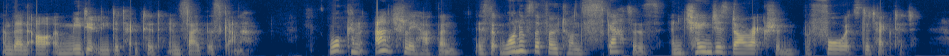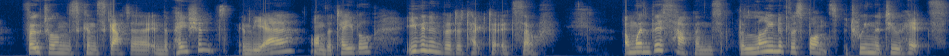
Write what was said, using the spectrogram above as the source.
and then are immediately detected inside the scanner. What can actually happen is that one of the photons scatters and changes direction before it's detected. Photons can scatter in the patient, in the air, on the table, even in the detector itself. And when this happens, the line of response between the two hits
